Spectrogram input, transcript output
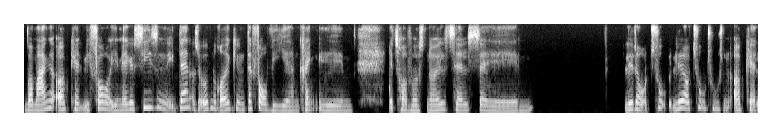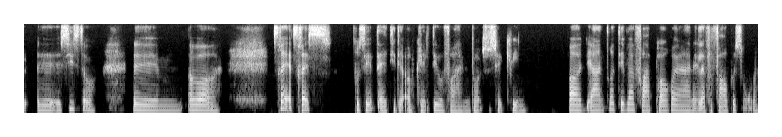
hvor mange opkald vi får, jamen jeg kan sige sådan, i Danmarks åbne rådgivning, der får vi øh, omkring, øh, jeg tror vores nøgletals øh, lidt over, to, lidt over 2.000 opkald øh, sidste år. Øh, og 63 procent af de der opkald, det var fra en voldsudsat kvinde. Og de andre, det var fra pårørende eller fra fagpersoner,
